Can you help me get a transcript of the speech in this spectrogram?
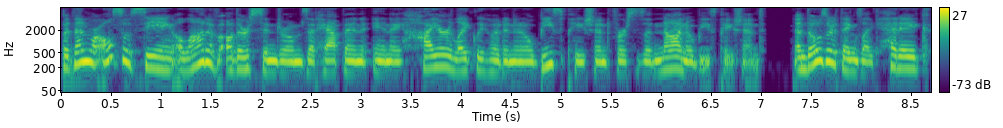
But then we're also seeing a lot of other syndromes that happen in a higher likelihood in an obese patient versus a non obese patient. And those are things like headache,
